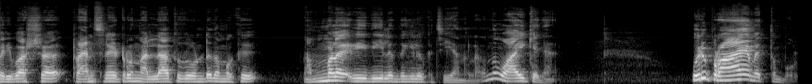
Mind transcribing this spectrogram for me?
പരിഭാഷ ട്രാൻസ്ലേറ്ററൊന്നും അല്ലാത്തതുകൊണ്ട് നമുക്ക് നമ്മളെ രീതിയിൽ എന്തെങ്കിലുമൊക്കെ ചെയ്യാമെന്നുള്ളത് ഒന്ന് വായിക്കാം ഞാൻ. ഒരു പ്രായമെത്തുമ്പോൾ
